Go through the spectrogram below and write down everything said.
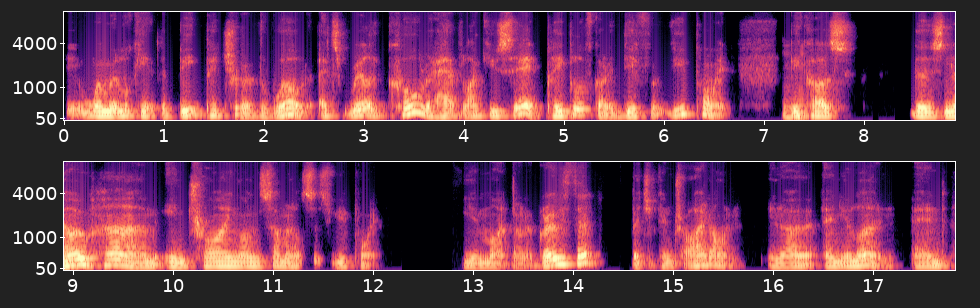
when we're looking at the big picture of the world, it's really cool to have, like you said, people have got a different viewpoint mm-hmm. because there's no harm in trying on someone else's viewpoint. You might not agree with it, but you can try it on, you know, and you learn. And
